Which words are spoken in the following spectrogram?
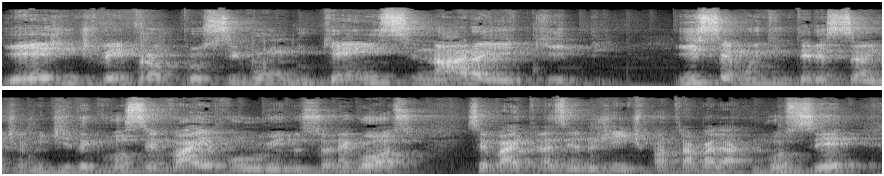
E aí a gente vem para o segundo, que é ensinar a equipe. Isso é muito interessante. À medida que você vai evoluir no seu negócio, você vai trazendo gente para trabalhar com você.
